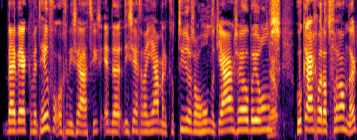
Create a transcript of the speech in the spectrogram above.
wij werken met heel veel organisaties. En de- die zeggen dan, ja, maar de cultuur is al honderd jaar zo bij ons. Hoe krijgen we dat veranderd?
